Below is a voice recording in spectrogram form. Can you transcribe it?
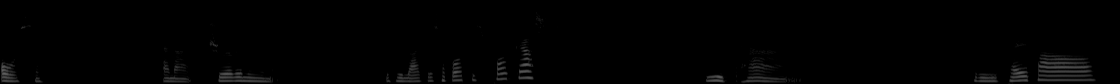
awesome. And I truly mean it. If you'd like to support this podcast, you can through PayPal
